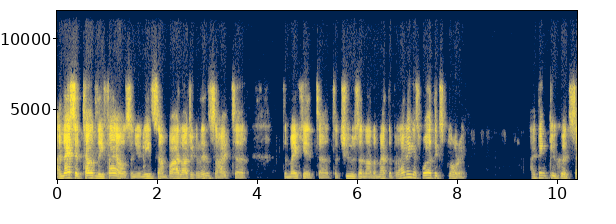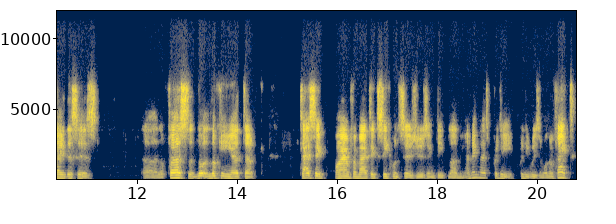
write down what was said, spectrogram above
Unless it totally fails and you need some biological insight to, to make it, uh, to choose another method. But I think it's worth exploring. I think you could say this is uh, first lo looking at uh, classic bioinformatics sequences using deep learning. I think that's pretty pretty reasonable. In fact,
